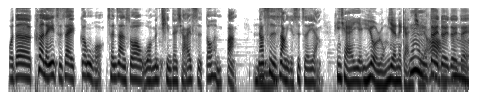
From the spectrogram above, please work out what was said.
我的客人一直在跟我称赞说，我们请的小孩子都很棒。那事实上也是这样，听起来也与有荣焉的感觉啊！对对对对，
